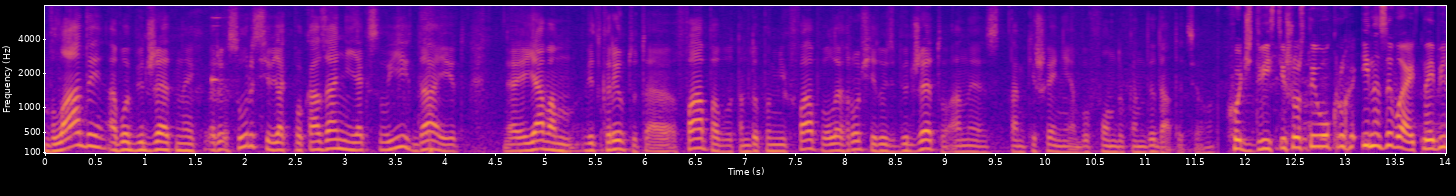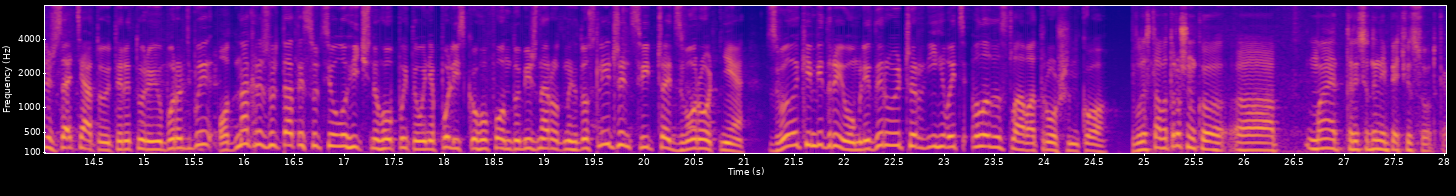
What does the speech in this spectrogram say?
влади або бюджетних ресурсів, як показання, як своїх. Да, і от, я вам відкрив тут е, ФАП або там допоміг ФАП, але гроші йдуть з бюджету, а не з там кишені або фонду кандидата цього. Хоч 206 округ і називають найбільш затятою територією боротьби, однак результати соціологічного опитування Поліського фонду міжнародних досліджень свідчать зворотнє. З великим відривом лідирує чернігівець Владислава Трошенко. Владислава Трошенко е, має 31,5%.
